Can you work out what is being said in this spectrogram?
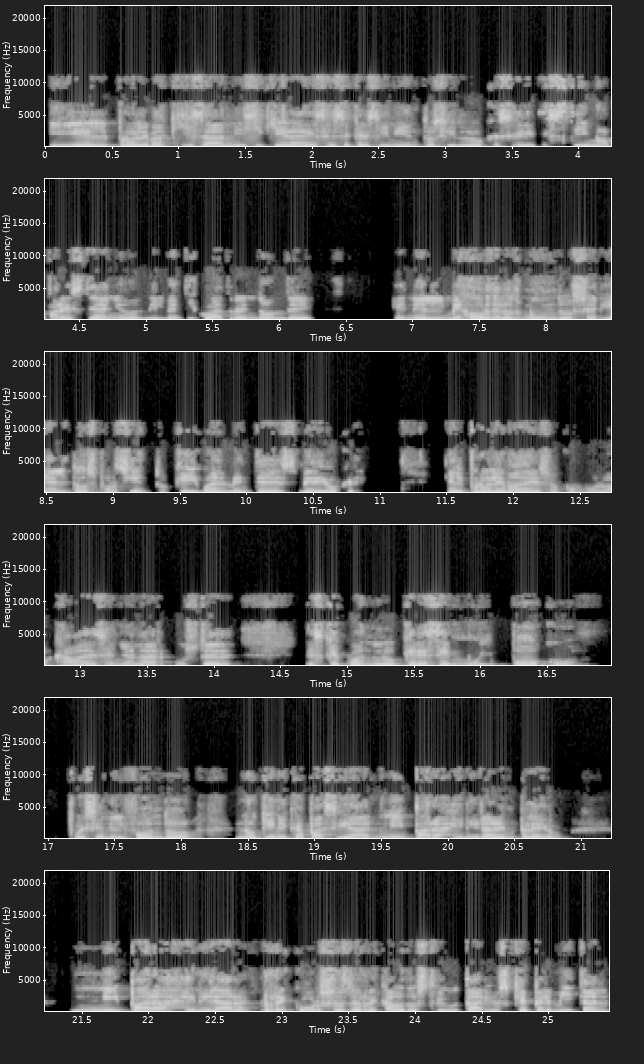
y el problema quizá ni siquiera es ese crecimiento, sino lo que se estima para este año 2024, en donde en el mejor de los mundos sería el 2%, que igualmente es mediocre. El problema de eso, como lo acaba de señalar usted, es que cuando uno crece muy poco, pues en el fondo no tiene capacidad ni para generar empleo, ni para generar recursos de recaudos tributarios que permitan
